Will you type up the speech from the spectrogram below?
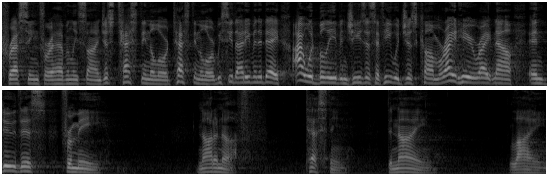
pressing for a heavenly sign, just testing the Lord, testing the Lord. We see that even today. I would believe in Jesus if he would just come right here, right now, and do this for me. Not enough. Testing, denying, lying.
